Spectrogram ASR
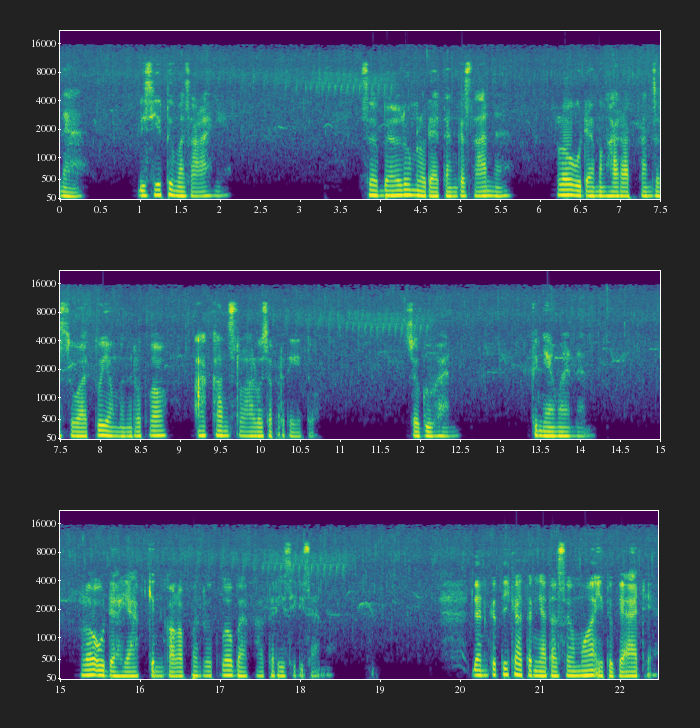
Nah, di situ masalahnya. Sebelum lo datang ke sana, lo udah mengharapkan sesuatu yang menurut lo akan selalu seperti itu. Suguhan, kenyamanan. Lo udah yakin kalau perut lo bakal terisi di sana. Dan ketika ternyata semua itu gak ada,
